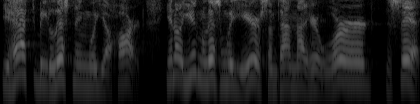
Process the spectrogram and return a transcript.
You have to be listening with your heart. You know, you can listen with your ears sometimes, not hear a word is said.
